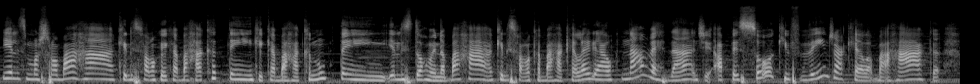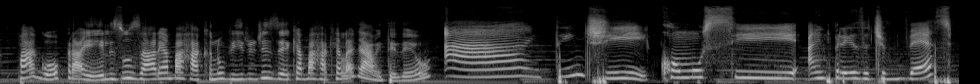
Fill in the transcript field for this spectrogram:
E eles mostram a barraca, eles falam o que, que a barraca tem, o que, que a barraca não tem. Eles dormem na barraca, eles falam que a barraca é legal. Na verdade, a pessoa que vende aquela barraca pagou para eles usarem a barraca no vídeo e dizer que a barraca é legal, entendeu? Ah, entendi. Como se a empresa tivesse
